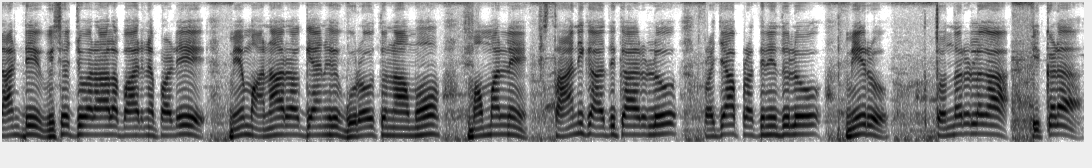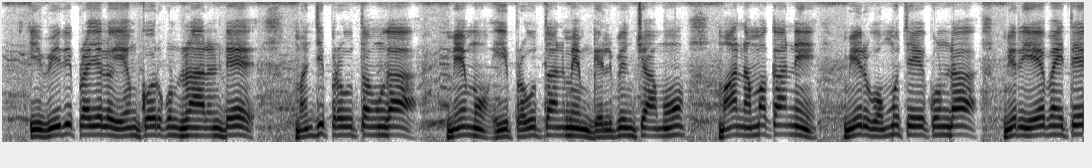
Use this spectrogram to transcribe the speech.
లాంటి విష జ్వరాల బారిన పడి మేము అనారోగ్యానికి గురవుతున్నాము. మమ్మల్ని స్థానిక అధికారులు ప్రజాప్రతినిధులు మీరు తొందరలుగా ఇక్కడ ఈ వీధి ప్రజలు ఏం కోరుకుంటున్నారంటే మంచి ప్రభుత్వంగా మేము ఈ ప్రభుత్వాన్ని మేము గెలిపించాము. మా నమ్మకాన్ని మీరు వమ్ము చేయకుండా మీరు ఏమైతే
